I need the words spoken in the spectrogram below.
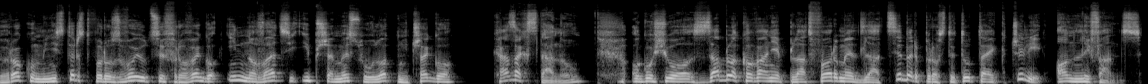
roku Ministerstwo Rozwoju Cyfrowego, Innowacji i Przemysłu Lotniczego Kazachstanu ogłosiło zablokowanie platformy dla cyberprostytutek, czyli OnlyFans,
